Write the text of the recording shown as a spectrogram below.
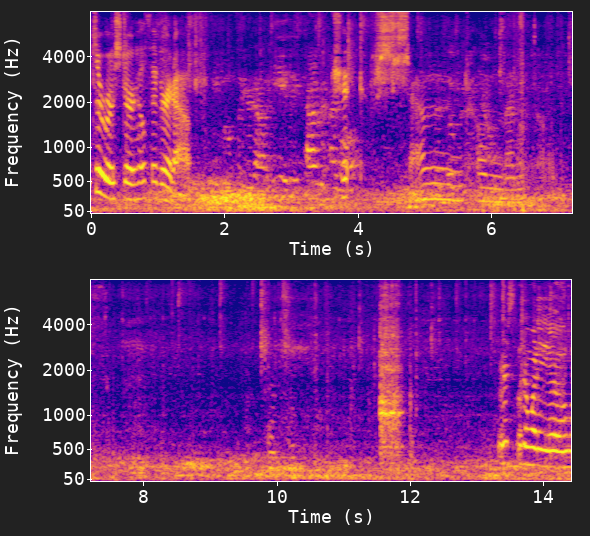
It's a rooster. He'll figure it out. We'll figure it out. He at least has an Chick Okay. First, what I want to do.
